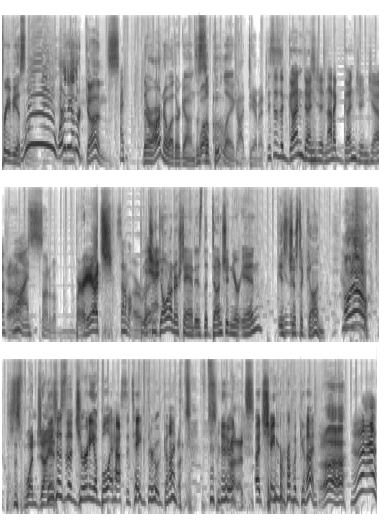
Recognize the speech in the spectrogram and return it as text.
previously. Woo! Where are the other guns? I, There are no other guns. This Well, is a bootleg. oh, God damn it. this is a gun dungeon, not a gungeon, Jeff. Come Oh, on, Son of a bitch. son of a. All right. what you don't understand is the dungeon you're in is Is it- just a gun. Oh no! It's just one giant. This is the journey a bullet has to take through a gun. God, that's. a chamber of a gun. Ah, Ah,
